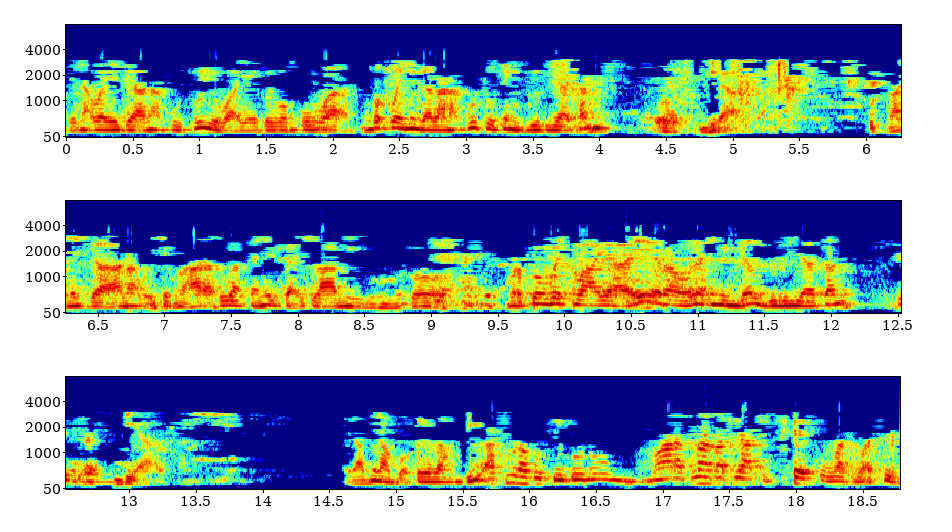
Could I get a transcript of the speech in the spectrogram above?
sing awal dia anak putu ya waya kowe wong kuat. Mbok kowe ninggal anak putu sing juriatan di apa? Manis gak anak wis melarat tuh katanya gak islami. Mergo mergo wis wayahe ora oleh ninggal juriatan di apa tapi nampak kelang di aku aku sih kono. Marat lah tapi aku kuat waduh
